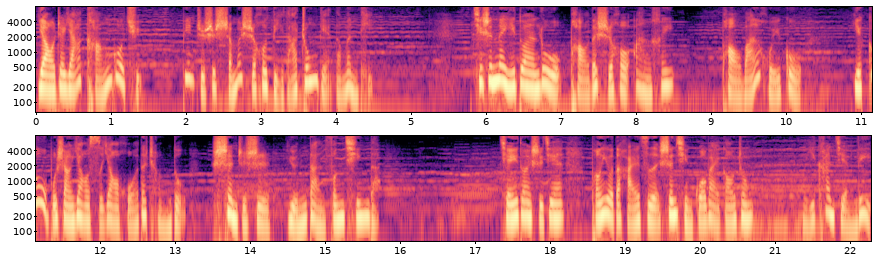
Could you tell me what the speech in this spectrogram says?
咬着牙扛过去，便只是什么时候抵达终点的问题。其实那一段路跑的时候暗黑，跑完回顾，也够不上要死要活的程度，甚至是云淡风轻的。前一段时间，朋友的孩子申请国外高中，我一看简历，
